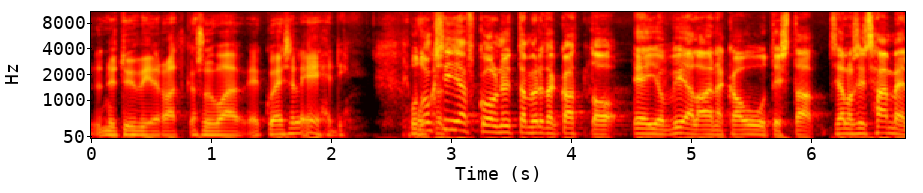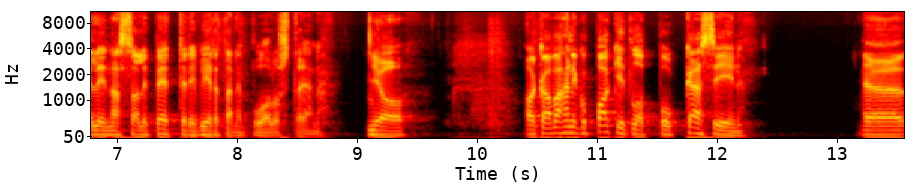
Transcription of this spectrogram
nyt hyviä ratkaisuja vai kun ei siellä ehdi. Mut Mutta onko IFK nyt, mä yritän katsoa, ei ole vielä ainakaan uutista. Siellä on siis Hämeenlinnassa oli Petteri Virtanen puolustajana. Joo. Alkaa vähän niin kuin pakit loppuu käsiin. Öö,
